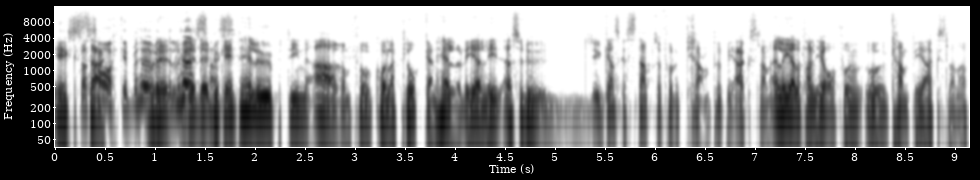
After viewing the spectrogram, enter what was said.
Vissa Exakt. saker behöver det, inte lösas. Det, du kan inte hälla upp din arm för att kolla klockan heller. Det gör lite, alltså du, ganska snabbt så får du kramp upp i axlarna. Eller i alla fall jag får kramp i axlarna.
